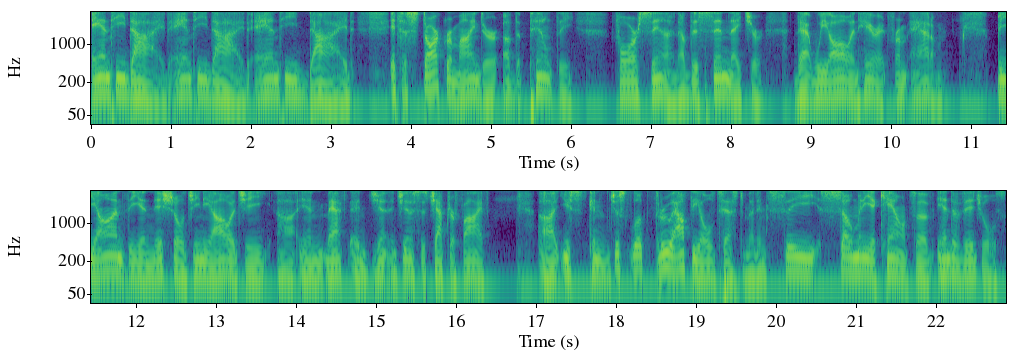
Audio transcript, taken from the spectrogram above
And he died and he died and he died. It's a stark reminder of the penalty for sin of this sin nature that we all inherit from Adam. Beyond the initial genealogy uh, in, Math, in Genesis chapter 5, uh, you can just look throughout the Old Testament and see so many accounts of individuals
